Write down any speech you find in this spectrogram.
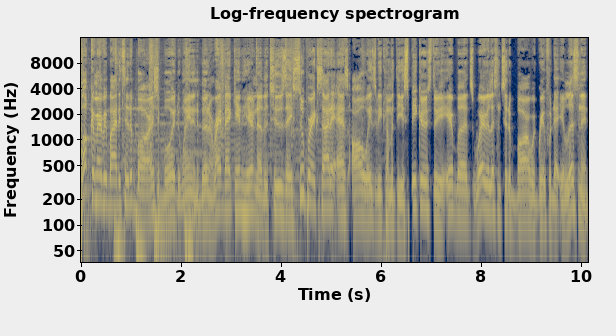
Welcome everybody to the bar. It's your boy Dwayne in the building, right back in here another Tuesday. Super excited as always to be coming through your speakers, through your earbuds, wherever you listen to the bar. We're grateful that you're listening,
